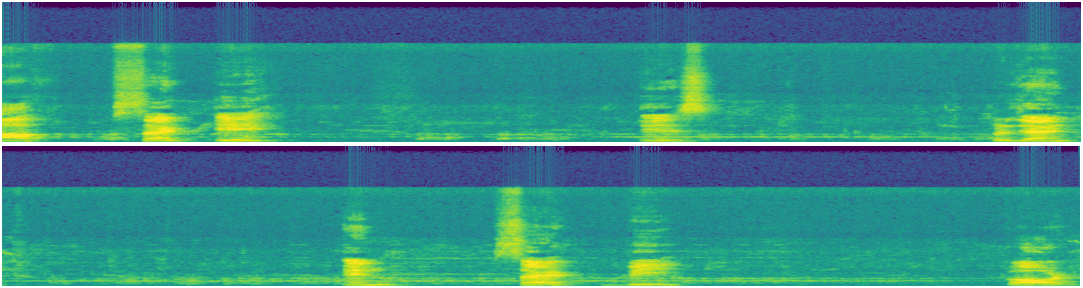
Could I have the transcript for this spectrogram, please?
of set A is present in set B called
